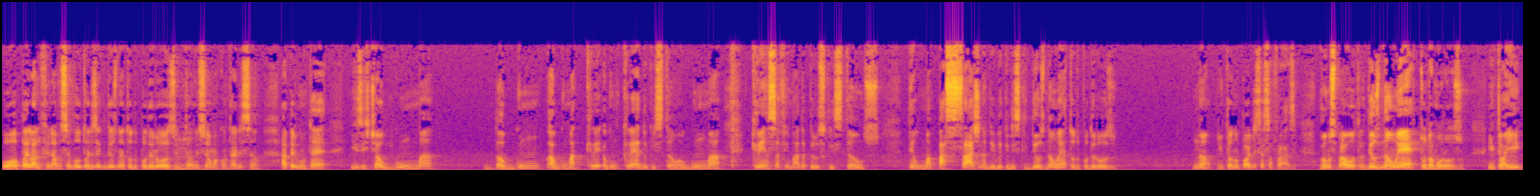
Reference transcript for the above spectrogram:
Opa, lá no final você voltou a dizer que Deus não é todo poderoso. Uhum. Então isso é uma contradição. A pergunta é: existe alguma algum alguma algum credo cristão, alguma crença afirmada pelos cristãos tem alguma passagem na Bíblia que diz que Deus não é todo-poderoso? Não, então não pode ser essa frase. Vamos para outra. Deus não é todo amoroso. Então aí,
